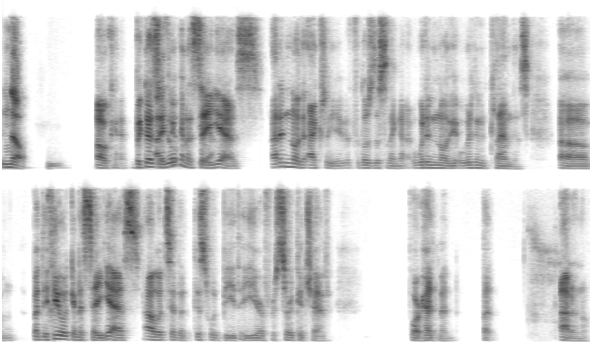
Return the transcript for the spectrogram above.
No. Okay, because I if know- you're gonna say yeah. yes, I didn't know that actually. For those listening, I- we didn't know we didn't plan this. Um, but if you were gonna say yes, I would say that this would be the year for Sergachev for Hedman. But I don't know.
